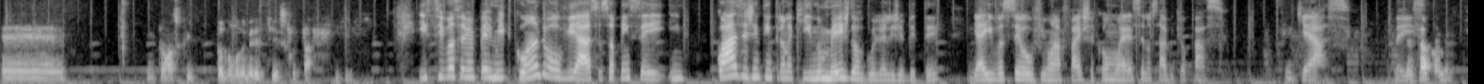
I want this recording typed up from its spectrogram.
É... Então acho que todo mundo merecia escutar. E se você me permite, quando eu ouvi Aço, eu só pensei em quase a gente entrando aqui no mês do orgulho LGBT. E aí você ouve uma faixa como essa, e não sabe o que eu passo. Sim. Que é Aço. Não é isso? Exatamente.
